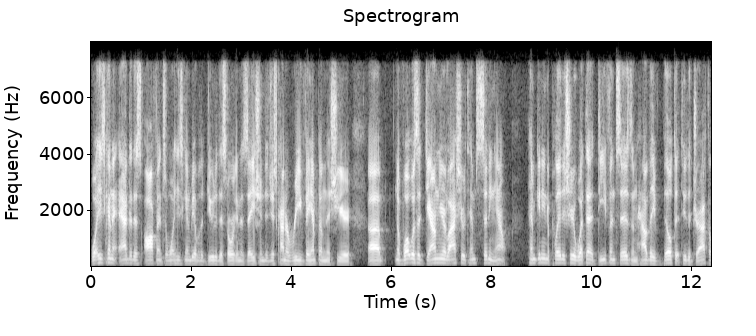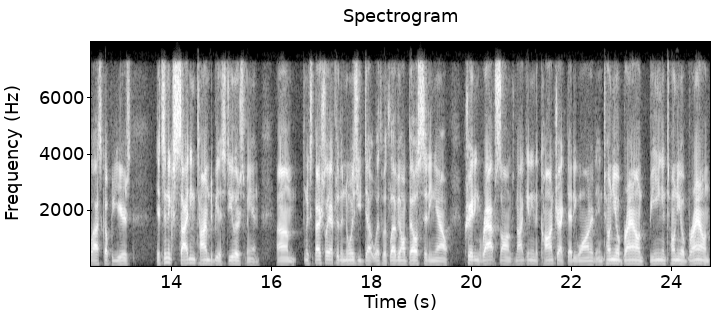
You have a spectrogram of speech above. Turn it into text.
What he's going to add to this offense and what he's going to be able to do to this organization to just kind of revamp them this year. Uh, of what was a down year last year with him sitting out him getting to play this year, what that defense is, and how they've built it through the draft the last couple years, it's an exciting time to be a Steelers fan, um, especially after the noise you dealt with with Le'Veon Bell sitting out, creating rap songs, not getting the contract that he wanted, Antonio Brown being Antonio Brown,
